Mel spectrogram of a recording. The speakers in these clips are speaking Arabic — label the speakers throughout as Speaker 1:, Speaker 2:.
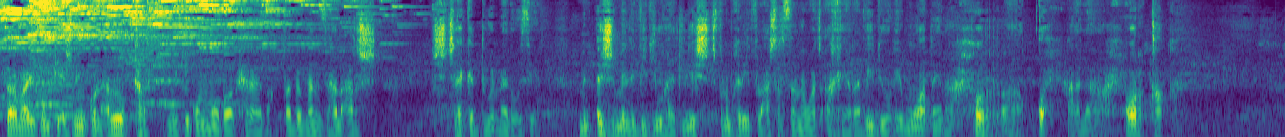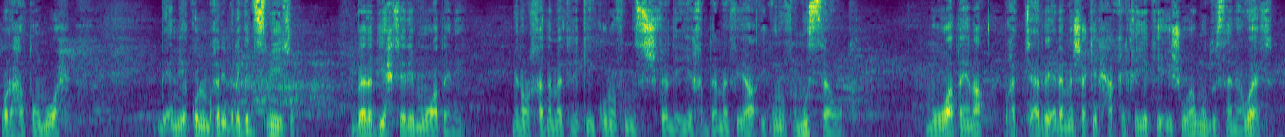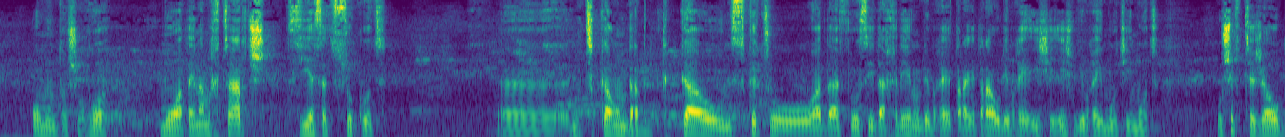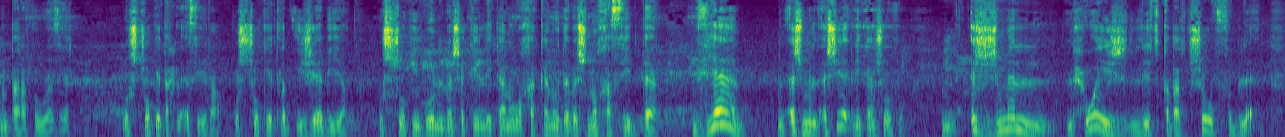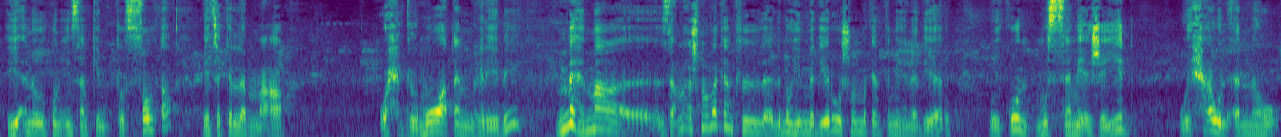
Speaker 1: السلام عليكم كيعجبني نكون على القرص ملي كيكون موضوع بحال هذا. طبيبه نزها العرش شفتها كدوي مع الوزير. من أجمل الفيديوهات اللي شفت في المغرب في العشر سنوات الأخيرة. فيديو لمواطنه حرة قحة لها حرقة ولها طموح بأن يكون المغرب على قد سميتو. بلد يحترم مواطنيه. من الخدمات اللي كيكونوا في المستشفى اللي هي خدامة فيها يكونوا في المستوى. مواطنة بغات تعري على مشاكل حقيقية كيعيشوها منذ سنوات ومنذ شهور. مواطنة ما اختارتش سياسة السكوت. أه نتكا ونضرب الدكه ونسكت وهذا فلوسي داخلين واللي بغى يطرا يطرا واللي بغى يعيش يعيش واللي بغى يموت يموت. وشفت التجاوب من طرف الوزير. وشتو كيطرح الأسئلة؟ وشتو كيطلب إيجابية؟ وشتو كيقول المشاكل اللي كانوا واخا كانوا دابا شنو خاص يدار مزيان. من أجمل الأشياء اللي كنشوفوا. من أجمل الحوايج اللي تقدر تشوف في بلاد هي أنه يكون إنسان كيمثل السلطة يتكلم مع واحد المواطن مغربي مهما زعما شنو ما كانت المهمة ديالو وشنو ما كانت المهنة ديالو. ويكون مستمع جيد ويحاول أنه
